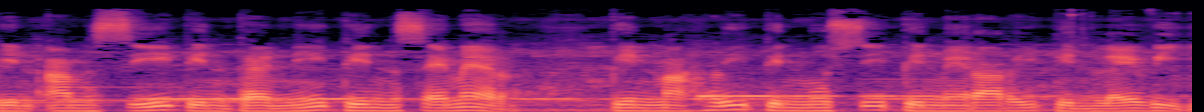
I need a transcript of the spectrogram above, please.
bin Amsi bin Bani bin Semer bin Mahli bin Musi bin Merari bin Lewi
